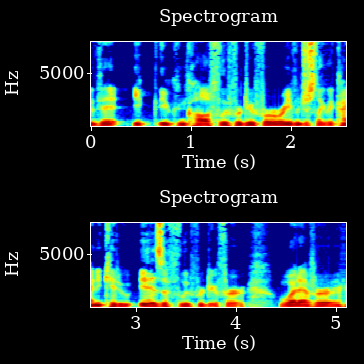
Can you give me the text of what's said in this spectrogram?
that you, you can call a floofer doofer, or even just like the kind of kid who is a floofer doofer, whatever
